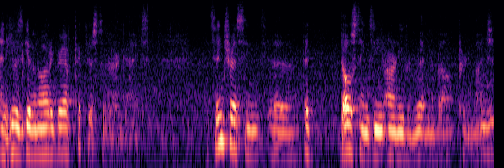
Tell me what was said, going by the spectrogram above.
and he was given autographed pictures to our guys. It's interesting uh, that those things aren't even written about, pretty much.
